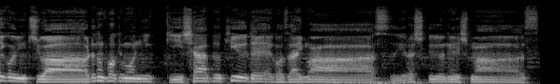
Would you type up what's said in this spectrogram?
い、こんにちは。俺のポケモン日記、シャープ Q でございます。よろしくお願いします。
